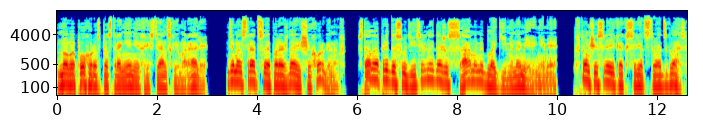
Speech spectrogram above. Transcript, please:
Но в эпоху распространения христианской морали демонстрация порождающих органов стала предосудительной даже с самыми благими намерениями, в том числе и как средство от сглаза.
